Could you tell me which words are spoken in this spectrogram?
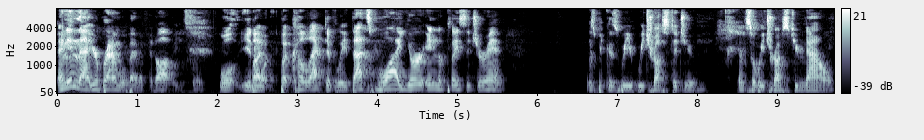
And in that, your brand will benefit, obviously. Well, you know, but, but collectively, that's why you're in the place that you're in. Is because we, we trusted you. And so we trust you now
